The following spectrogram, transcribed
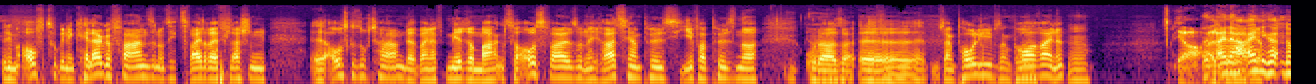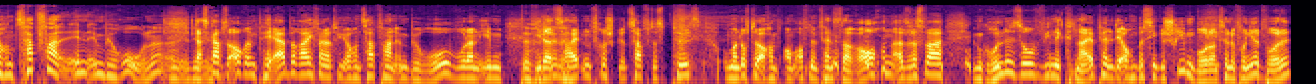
mit dem Aufzug in den Keller gefahren sind und sich zwei, drei Flaschen äh, ausgesucht haben. Da waren ja mehrere Marken zur Auswahl, so eine Ratsherrenpilz, Jefer-Pilsner oder Sa- äh, St. Pauli St. Pauli. Brauerei, ne? Ja. Ja, also Eine, einige hatten doch einen Zapfhahn in, im Büro, ne? das gab's auch im PR-Bereich, war natürlich auch ein Zapfhahn im Büro, wo dann eben jederzeit ein frisch gezapftes Pilz und man durfte auch am, am offenen Fenster rauchen. Also das war im Grunde so wie eine Kneipe, in der auch ein bisschen geschrieben wurde und telefoniert wurde.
